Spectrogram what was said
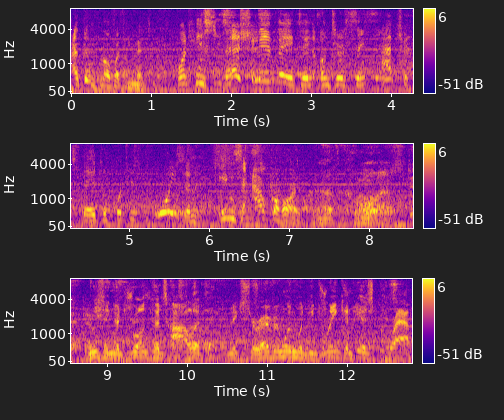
I don't know what he meant. But he specially waited until St. Patrick's Day to put his poison in the alcohol. Of course. Using a drunkard's holiday to make sure everyone would be drinking his crap,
